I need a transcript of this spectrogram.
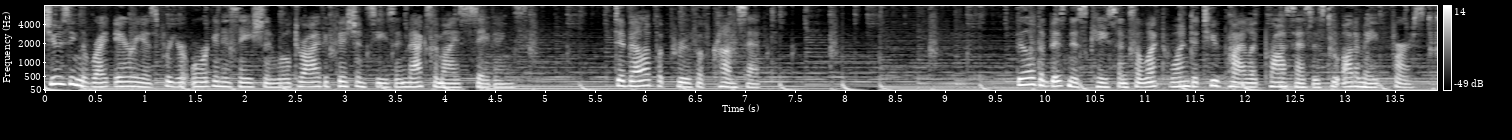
Choosing the right areas for your organization will drive efficiencies and maximize savings. Develop a proof of concept. Build a business case and select one to two pilot processes to automate first.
